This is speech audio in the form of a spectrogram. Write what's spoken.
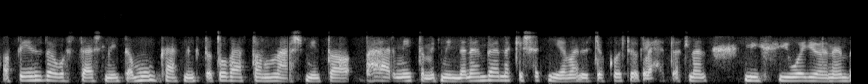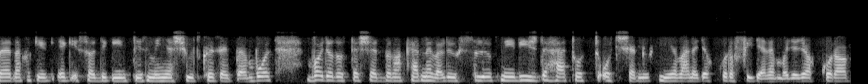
a pénzbeosztást, mint a munkát, mint a továbbtanulást, mint a bármit, amit minden embernek, és hát nyilván ez gyakorlatilag lehetetlen misszió egy olyan embernek, aki egész addig intézményesült közegben volt, vagy adott esetben akár nevelőszülőknél is, de hát ott, ott sem jut nyilván egy akkora figyelem, vagy egy akkora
